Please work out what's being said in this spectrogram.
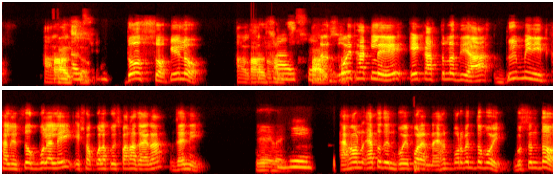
কি হলো বই থাকলে এই কাঠতলা দিয়া দুই মিনিট খালি চোখ বলালেই এই সবগুলা কুইজ পারা যায় না? জানি। জি ভাই। জি, এখন এতদিন বই পড়েন না এখন পড়বেন তো বই বুঝছেন তো?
